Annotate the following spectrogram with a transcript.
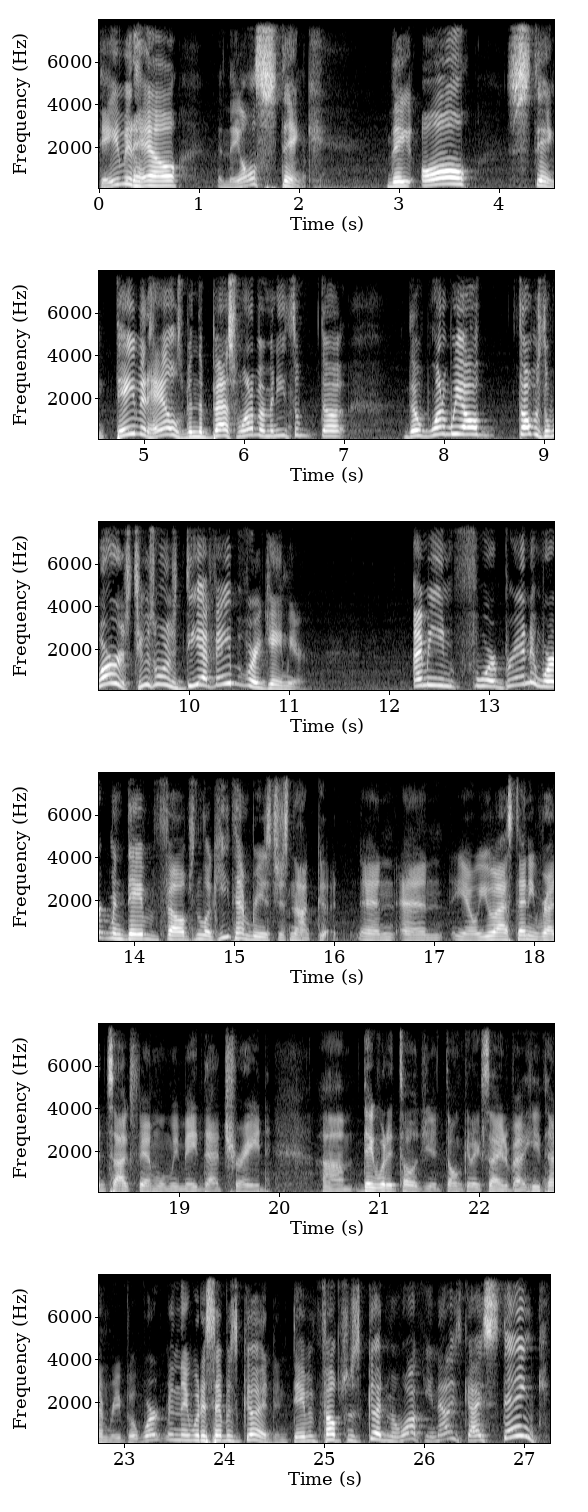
David Hale, and they all stink. They all stink. David Hale's been the best one of them, and he's the the, the one we all thought was the worst. He was one who was DFA before he came here. I mean, for Brandon Workman, David Phelps, and look, Heath Hembree is just not good. And and you know, you asked any Red Sox fan when we made that trade, um, they would have told you don't get excited about Heath Hembree. But Workman, they would have said was good, and David Phelps was good in Milwaukee. And now these guys stink.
